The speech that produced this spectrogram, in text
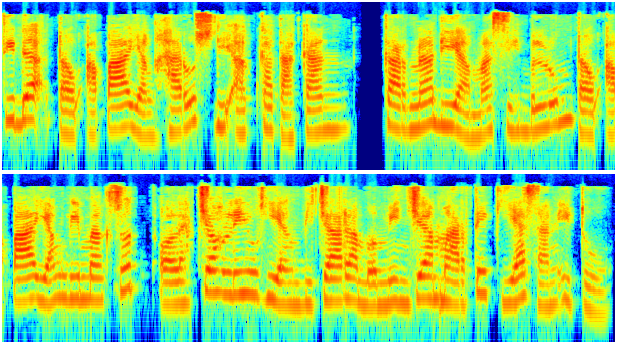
tidak tahu apa yang harus dia katakan, karena dia masih belum tahu apa yang dimaksud oleh Choh Liu yang bicara meminjam artik kiasan itu.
